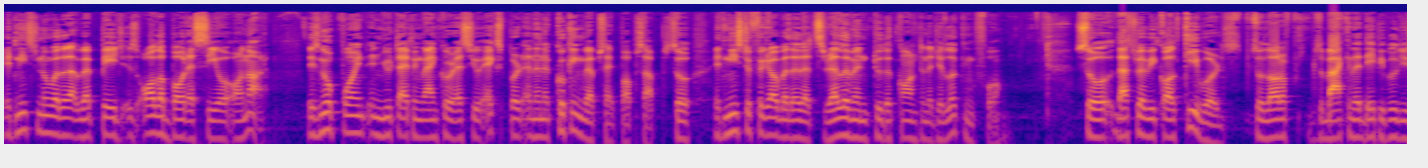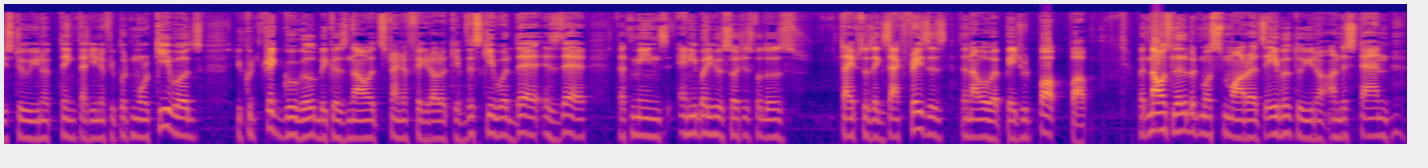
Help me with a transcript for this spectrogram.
it needs to know whether that web page is all about SEO or not. There's no point in you typing Vancouver SEO expert and then a cooking website pops up. So, it needs to figure out whether that's relevant to the content that you're looking for. So that's where we call keywords. So a lot of so back in the day, people used to you know think that you know if you put more keywords, you could trick Google because now it's trying to figure out okay if this keyword there is there, that means anybody who searches for those types those exact phrases, then our web page would pop up but now it's a little bit more smarter. It's able to you know understand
